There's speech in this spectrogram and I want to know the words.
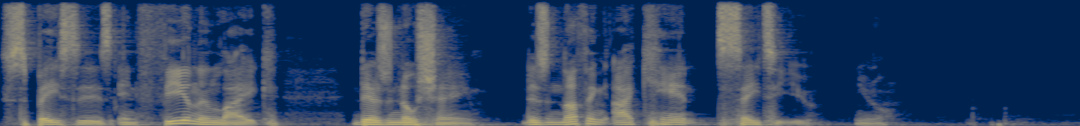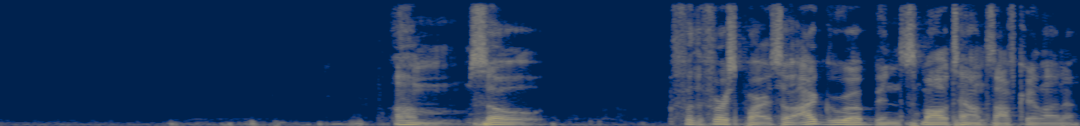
spaces, and feeling like there's no shame. There's nothing I can't say to you, you know. Um, so, for the first part, so I grew up in small town South Carolina.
